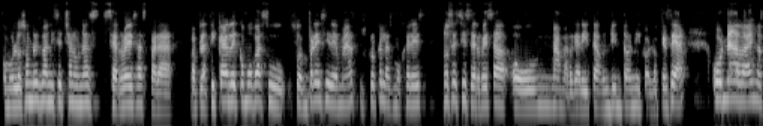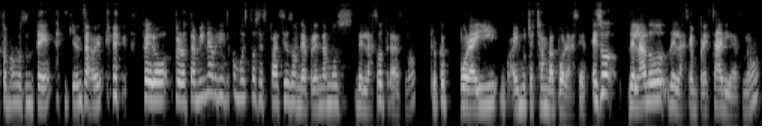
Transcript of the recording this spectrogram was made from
como los hombres van y se echan unas cervezas para para platicar de cómo va su, su, empresa y demás, pues creo que las mujeres, no sé si cerveza o una margarita, un gin tonic o lo que sea, o nada, y nos tomamos un té, quién sabe, pero, pero también abrir como estos espacios donde aprendamos de las otras, ¿no? Creo que por ahí hay mucha chamba por hacer. Eso del lado de las empresarias, ¿no?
